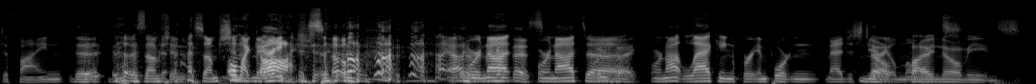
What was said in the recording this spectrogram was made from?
define The- the assumption. assumption? Oh my gosh. so How we're not this? we're not uh, we're not lacking for important magisterial moments. no, by no means.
